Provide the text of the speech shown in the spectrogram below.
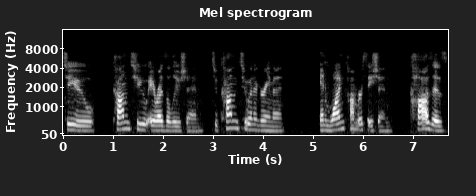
to come to a resolution, to come to an agreement, in one conversation causes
